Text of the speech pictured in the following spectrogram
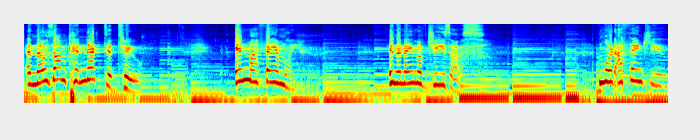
and those I'm connected to in my family in the name of Jesus. Lord, I thank you.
